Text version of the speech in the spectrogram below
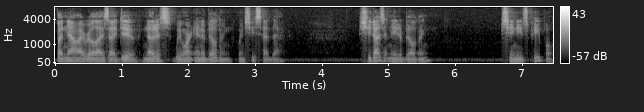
but now I realize I do. Notice we weren't in a building when she said that. She doesn't need a building, she needs people,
